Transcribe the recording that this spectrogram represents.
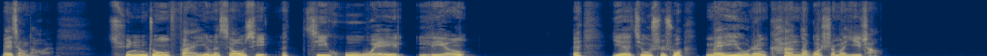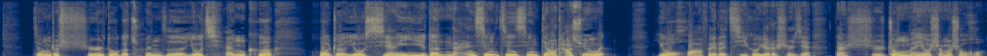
没想到呀，群众反映的消息那几乎为零。哎，也就是说，没有人看到过什么异常。将这十多个村子有前科或者有嫌疑的男性进行调查询问，又花费了几个月的时间，但始终没有什么收获。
